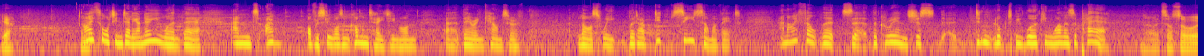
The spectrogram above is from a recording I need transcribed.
Yeah. And I thought in Delhi, I know you weren't there, and I obviously wasn't commentating on uh, their encounter last week, but I did see some of it, and I felt that uh, the Koreans just uh, didn't look to be working well as a pair. No, it's also a,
